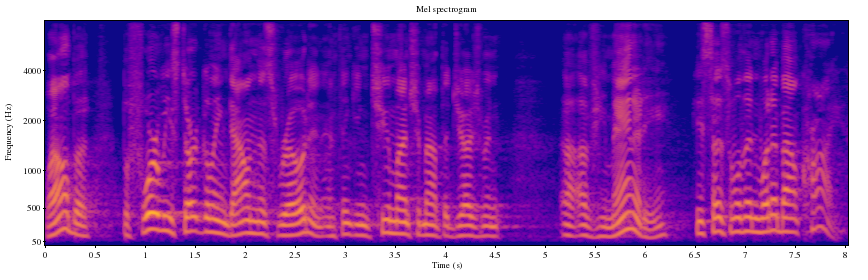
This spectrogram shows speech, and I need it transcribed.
Well, but before we start going down this road and, and thinking too much about the judgment uh, of humanity, he says, well, then what about Christ?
